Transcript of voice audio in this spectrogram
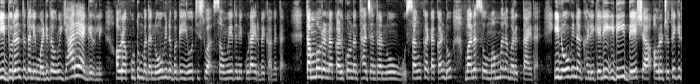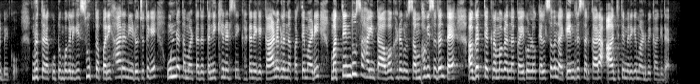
ಈ ದುರಂತದಲ್ಲಿ ಮಡಿದವರು ಯಾರೇ ಆಗಿರಲಿ, ಅವರ ಕುಟುಂಬದ ನೋವಿನ ಬಗ್ಗೆ ಯೋಚಿಸುವ ಸಂವೇದನೆ ಕೂಡ ಇರಬೇಕಾಗತ್ತೆ. ತಮ್ಮವರನ್ನ ಕಳ್ಕೊಂಡಂತಹ ಜನರ ನೋವು, ಸಂಕಟ ಕಂಡು ಮನಸ್ಸು ಮಮ್ಮಲ ಮರುಗ್ತಾ ಇದೆ. ಈ ನೋವಿನ ಘಳಿಗೆಯಲ್ಲಿ ಇಡೀ ದೇಶ ಅವರ ಜೊತೆಗಿರಬೇಕು. ಮೃತರ ಕುಟುಂಬಗಳಿಗೆ ಸೂಕ್ತ ಪರಿಹಾರ ನೀಡೋ ಜೊತೆಗೆ ಉನ್ನತ ಮಟ್ಟದ ತನಿಖೆ ನಡೆಸಿ ಘಟನೆಗೆ ಕಾರಣಗಳನ್ನು ಪತ್ತೆ ಮಾಡಿ, ಮತ್ತೆಂದೂ ಸಹ ಇಂತಹ ಅವಘಡಗಳು ಸಂಭವಿಸದಂತೆ ಅಗತ್ಯ ಕ್ರಮಗಳನ್ನು ಕೈಗೊಳ್ಳೋ ಕೆಲಸವನ್ನು ಕೇಂದ್ರ ಸರ್ಕಾರ ಆದ್ಯತೆ ಮೇರೆಗೆ ಮಾಡಬೇಕಾಗಿದೆ.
